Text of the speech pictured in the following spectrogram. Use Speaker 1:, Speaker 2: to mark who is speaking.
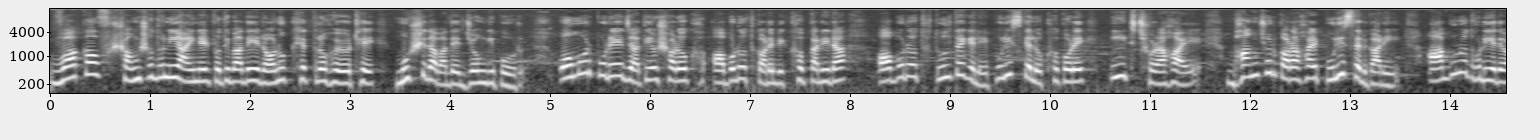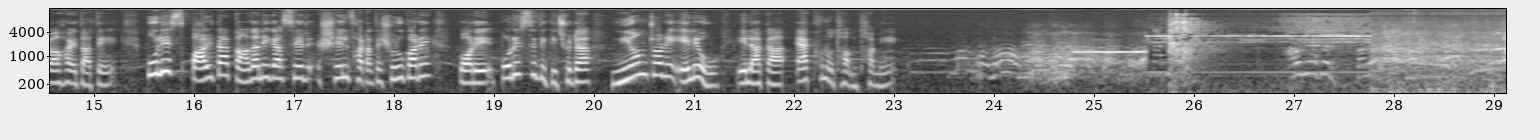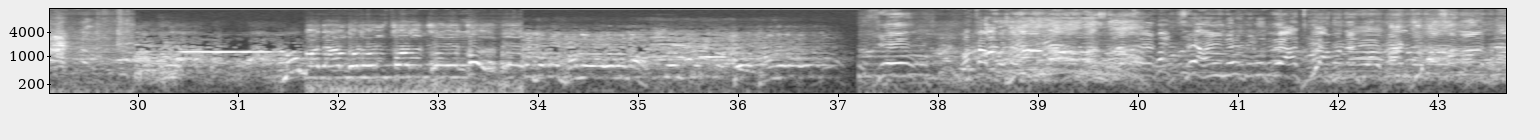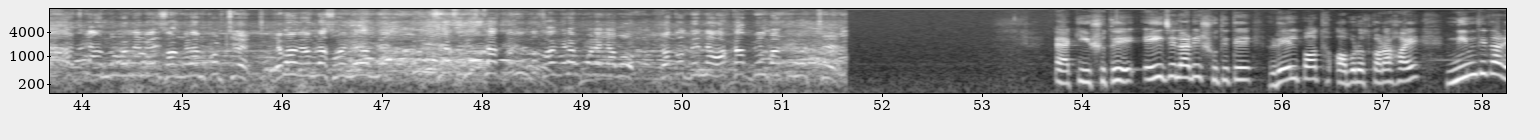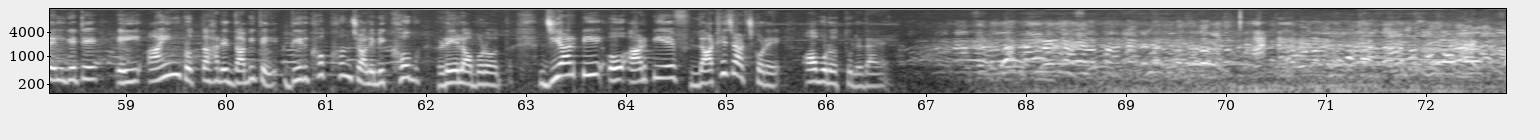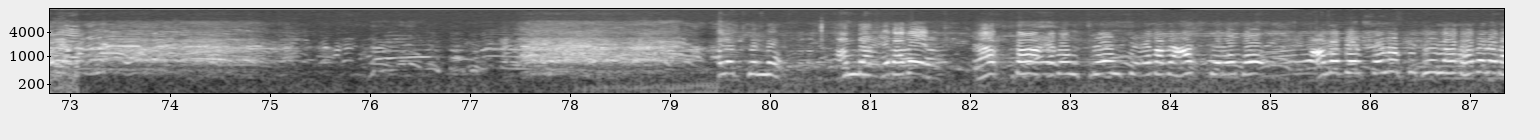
Speaker 1: ওয়াকফ সংশোধনী আইনের প্রতিবাদে রণক্ষেত্র হয়ে ওঠে মুর্শিদাবাদের জঙ্গিপুর। ওমরপুরে জাতীয় সড়ক অবরোধ করে বিক্ষোভকারীরা। অবরোধ তুলতে গেলে পুলিশকে লক্ষ্য করে ইট ছোড়া হয়। ভাঙচুর করা হয় পুলিশের গাড়ি। আগুনও ধরিয়ে দেওয়া হয় তাতে। পুলিশ পাল্টা কাঁদানে গ্যাসের শেল ফাটাতে শুরু করে। পরে পরিস্থিতি কিছুটা নিয়ন্ত্রণে এলেও এলাকা এখনও থমথমে
Speaker 2: সংগ্রাম করছে। এবং আমরা সংগ্রাম পর্যন্ত সংগ্রাম করে যাব, যতদিন না বাতিল হচ্ছে।
Speaker 1: একই ইস্যুতে এই জেলারই সুতিতে রেলপথ অবরোধ করা হয়। নিমতিতা রেলগেটে এই আইন প্রত্যাহারের দাবিতে দীর্ঘক্ষণ চলে বিক্ষোভ, রেল অবরোধ। জিআরপি ও আরপিএফ লাঠিচার্জ করে অবরোধ তুলে দেয়।
Speaker 3: আমরা এভাবে রাস্তা এবং ট্রেন এভাবে আসতে রেখে আমাদের কোনো কিছু লাভ হবে না।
